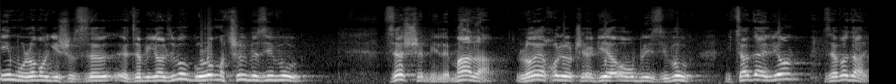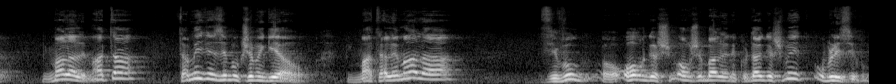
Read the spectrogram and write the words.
אם הוא לא מרגיש את זה בגלל זיווג, הוא לא מצוי בזיווג. זה שמלמעלה לא יכול להיות שיגיע אור בלי זיווג מצד העליון, זה ודאי. ממעלה למטה, תמיד יש זיווג שמגיע אור. ממטה למעלה, זיווג, או אור, גש, אור שבא לנקודה גשמית, הוא בלי זיווג.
